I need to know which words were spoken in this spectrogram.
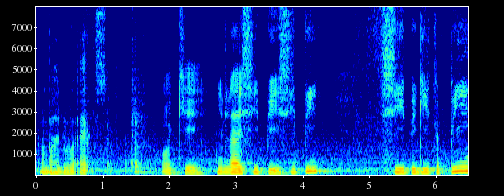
tambah 2X. Okey, nilai CP. CP C pergi ke P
